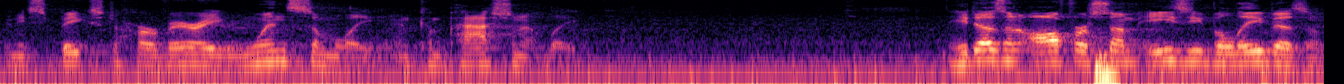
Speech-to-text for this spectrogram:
and he speaks to her very winsomely and compassionately. He doesn't offer some easy believism.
